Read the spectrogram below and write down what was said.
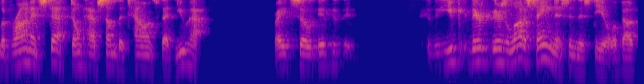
LeBron and Steph don't have some of the talents that you have, right? So it, it, you, there, there's a lot of sameness in this deal about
